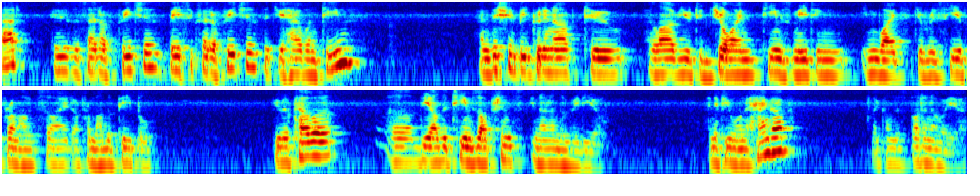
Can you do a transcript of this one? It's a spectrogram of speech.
That is a set of features, basic set of features that you have on Teams and this should be good enough to allow you to join Teams meeting invites that you receive from outside or from other people. We will cover uh, the other Teams options in another video. And if you want to hang up, click on this button over here.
